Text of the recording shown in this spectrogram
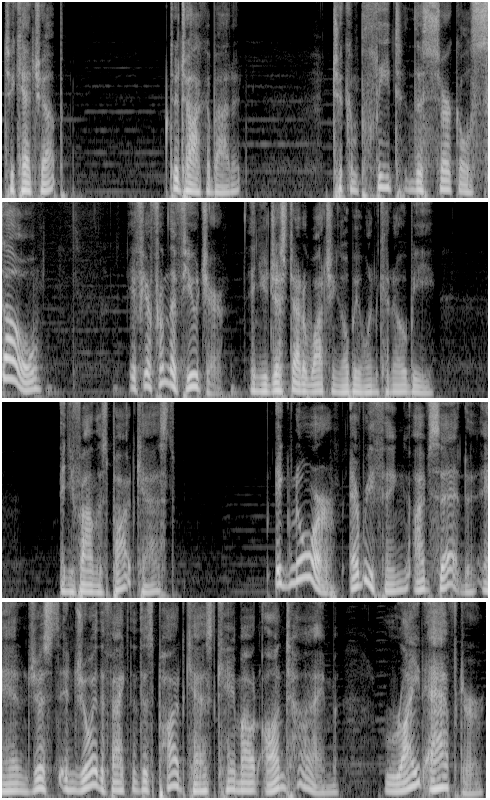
to catch up to talk about it, to complete the circle. So, if you're from the future and you just started watching Obi Wan Kenobi and you found this podcast, ignore everything I've said and just enjoy the fact that this podcast came out on time right after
